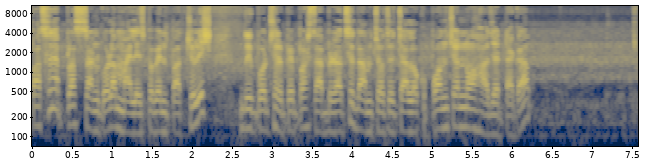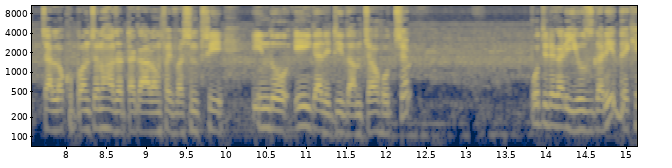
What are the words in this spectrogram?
পাঁচ হাজার প্লাস রান করা মাইলেজ পাবেন পাঁচচল্লিশ। দুই বছরের পেপার্স আপডেট আছে, দাম হচ্ছে চার লক্ষ পঞ্চান্ন হাজার টাকা। চার লক্ষ পঞ্চান্ন হাজার টাকা আরাম ফাইভ ভার্সন থ্রি ইন্দো এই গাড়িটির দাম চাওয়া হচ্ছে। প্রতিটা গাড়ি ইউজ গাড়ি, দেখে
